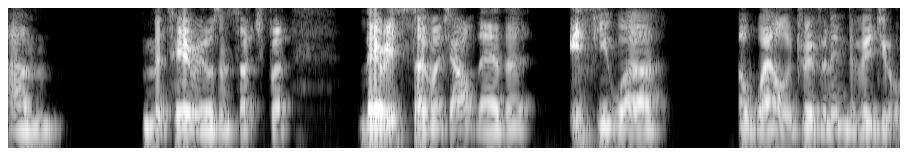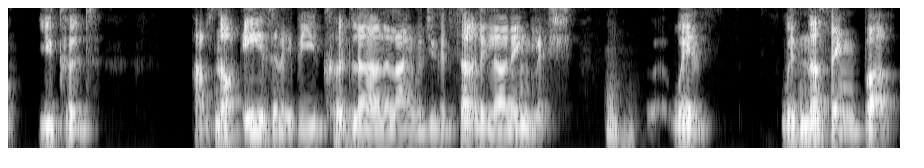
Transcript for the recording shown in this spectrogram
um, materials and such. But there is so much out there that if you were a well driven individual, you could perhaps not easily, but you could learn a language. You could certainly learn English mm-hmm. with with nothing but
